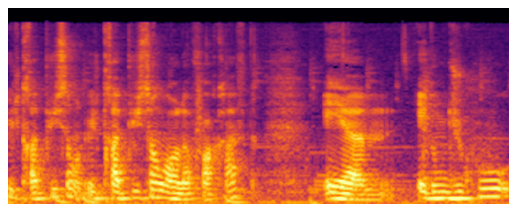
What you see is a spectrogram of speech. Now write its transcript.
ultra puissant, ultra puissant World of Warcraft. Et, euh, et donc du coup,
